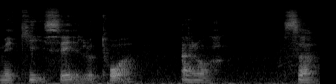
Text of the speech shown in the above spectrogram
Mais qui c'est le toi? Alors, ça,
